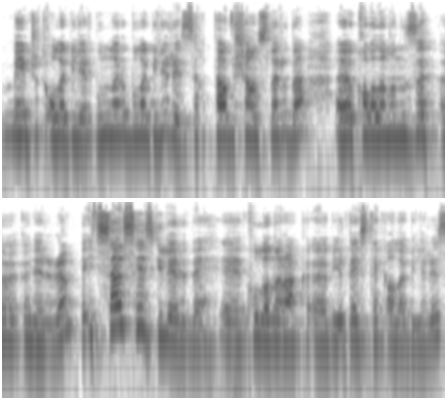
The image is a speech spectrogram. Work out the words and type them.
mevcut olabilir. Bunları bulabiliriz. Hatta bu şansları da e, kovalamanızı e, öneririm. E, İçsel sezgileri de e, kullanarak e, bir destek alabiliriz.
